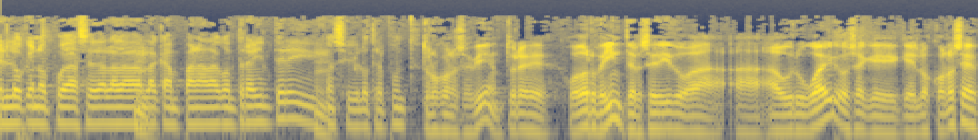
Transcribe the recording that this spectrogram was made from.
es lo que nos puede hacer dar la, la campanada contra Inter y conseguir los tres puntos. Tú los conoces bien. Tú eres jugador de Inter cedido a, a- a Uruguay, o sea que, que los conoces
